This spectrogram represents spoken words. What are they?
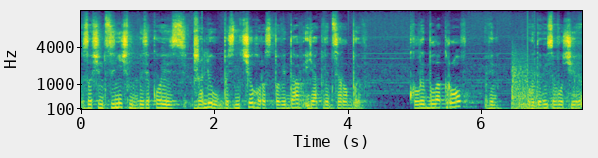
зовсім цинічно, без якоїсь жалю, без нічого розповідав, як він це робив. Коли була кров, він подивився в очі е,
